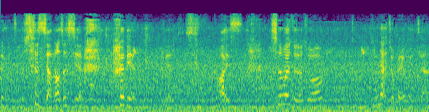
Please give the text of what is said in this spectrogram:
对不起，是想到这些，有点有点不好意思，是会觉得说。应该就没回家了。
